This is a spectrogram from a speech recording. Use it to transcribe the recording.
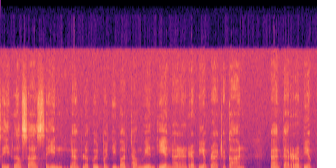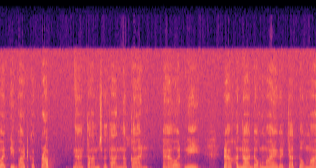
ศีรักษาศีลนะประพฤติปฏิบัติทำเวียนเทียนนะระเบียบราชการ นะแต่ระเบียบปฏิบัติกับปรับนะตามสถานการณ์นะวันนี้นะคณะดอกไม้ก็จัดดอกไม้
